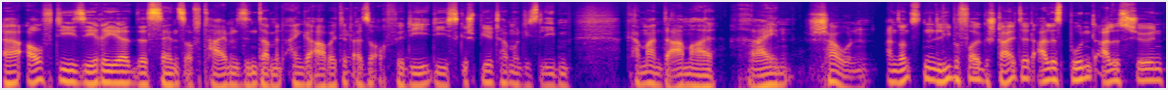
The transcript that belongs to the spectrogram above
Äh, auf die Serie The Sense of Time sind damit eingearbeitet. Also auch für die, die es gespielt haben und die es lieben, kann man da mal reinschauen. Ansonsten liebevoll gestaltet, alles bunt, alles schön.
